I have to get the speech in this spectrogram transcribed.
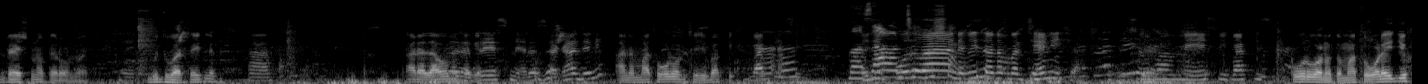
ડ્રેસ નો પહેરવાનો હોય. બુધવાર છે એટલે? હા. તારે જવાનું છે કે? ડ્રેસ ને રજા કાં જેની? આને માથું ઓળવાનું છે બાકી? બાકી છે. હજી પૂર્વા અને બાકી છે. પૂરવાનું તો માથું ઓળાઈ ગયું.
